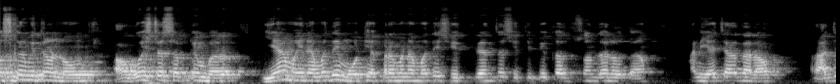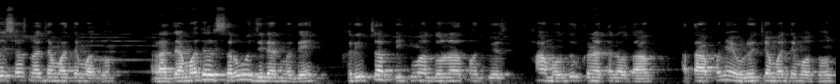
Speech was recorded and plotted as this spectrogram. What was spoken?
नमस्कार मित्रांनो ऑगस्ट सप्टेंबर या महिन्यामध्ये मोठ्या प्रमाणामध्ये शेतकऱ्यांचं शेती पिकात नुकसान झालं होतं. आणि याच्या आधारावर राज्य शासनाच्या माध्यमातून राज्यामधील सर्व जिल्ह्यांमध्ये खरीपचा पीक विमा दोन हजार पंचवीस हा मंजूर करण्यात आला होता. आता आपण या व्हिडिओच्या माध्यमातून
